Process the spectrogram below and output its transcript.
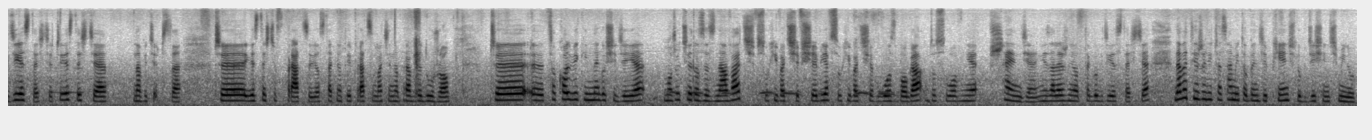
gdzie jesteście, czy jesteście na wycieczce, czy jesteście w pracy i ostatnio tej pracy macie naprawdę dużo, czy e, cokolwiek innego się dzieje, możecie rozeznawać, wsłuchiwać się w siebie, wsłuchiwać się w głos Boga dosłownie wszędzie, niezależnie od tego, gdzie jesteście. Nawet jeżeli czasami to będzie 5 lub 10 minut,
